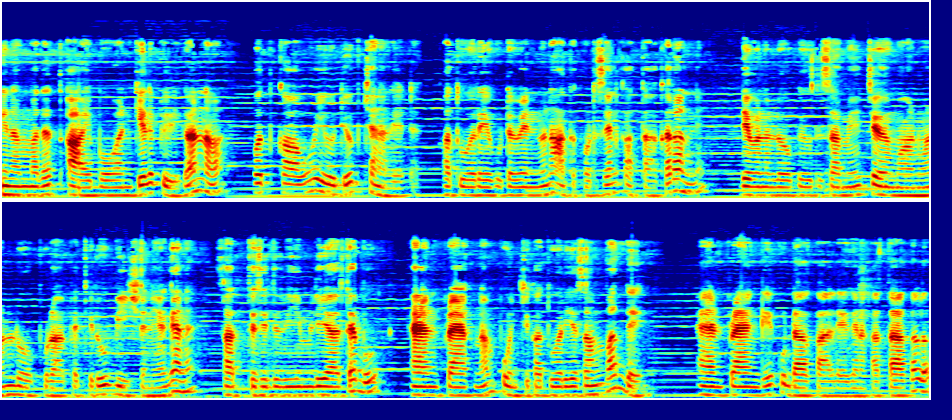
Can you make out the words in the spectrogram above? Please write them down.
ඒනම් මදත් ආයිබෝවන් කියල පිළිගන්නවා. පොත්කාවෝ YouTube චැනලයට කතුවරයකුට වෙන්වන අත කොටසෙන් කතා කරන්නේ දෙවන ලෝක යුතු සමේ චර්මානුවන් ලෝපුරා පැතිරූ භීෂණය ගැන. සත්‍ය සිදුවීම් ලියා තැබූ ඇන් ප්‍රෑක් නම් පුංචි කතුවරිය සම්බන්ධය ඇන් ප්‍රෑන්ගේ කුඩා කාලය ගැන කතා කළො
